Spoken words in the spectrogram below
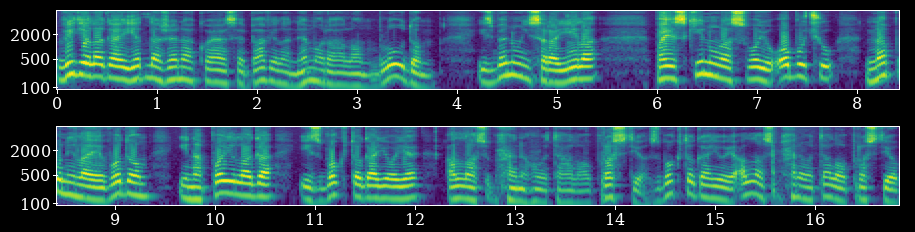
Vidjela ga je jedna žena koja se bavila nemoralom, bludom iz Benu Israila, pa je skinula svoju obuću, napunila je vodom i napojila ga i zbog toga joj je Allah subhanahu wa ta'ala oprostio. Zbog toga joj je Allah subhanahu wa ta'ala oprostio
